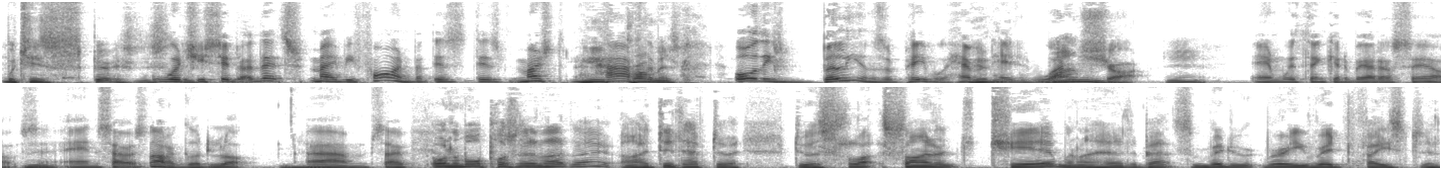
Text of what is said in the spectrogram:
Which is which you said oh, that's maybe fine, but there's there's most You've half promised. The, all these billions of people haven't had one, shot, Yeah. and we're thinking about ourselves, Mm. and so it's not a good look. Um, so On a more positive note, though, I did have to do a sli- silent cheer when I heard about some red, very red-faced uh,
